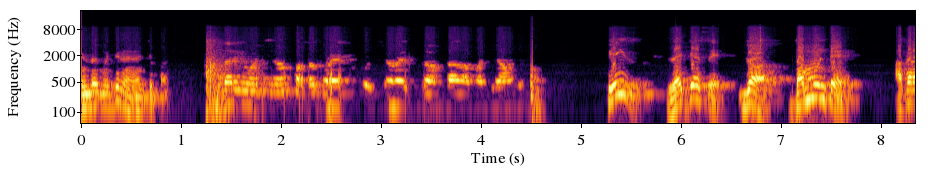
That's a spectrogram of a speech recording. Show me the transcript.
ఇంతకు మించి నేనేం చెప్పాను. ప్లీజ్ దయచేసి ఇదో దమ్ముంటే అక్కడ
